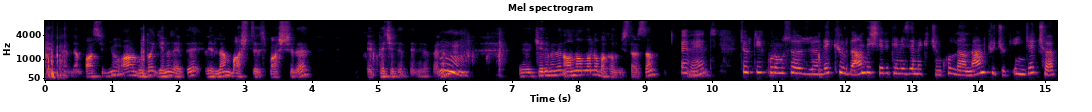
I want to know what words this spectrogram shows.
kelimelerinden bahsediyor. Argo'da genel evde verilen başçı, başçıda e, peçete denir efendim. Hmm, E, kelimelerin anlamlarına bakalım istersen. evet. Türk Dil Kurumu sözlüğünde kürdan dişleri temizlemek için kullanılan küçük ince çöp.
